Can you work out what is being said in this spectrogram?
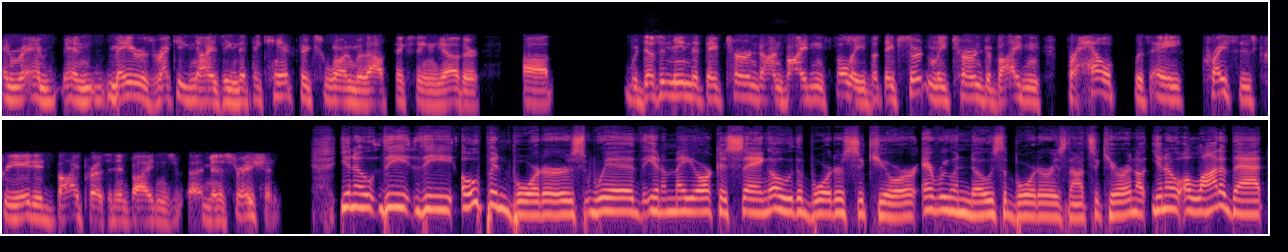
and, and, and mayors recognizing that they can't fix one without fixing the other. Uh, it doesn't mean that they've turned on Biden fully, but they've certainly turned to Biden for help with a crisis created by President Biden's administration. You know the the open borders with you know Mayorkas saying, "Oh, the border's secure." Everyone knows the border is not secure, and uh, you know a lot of that,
